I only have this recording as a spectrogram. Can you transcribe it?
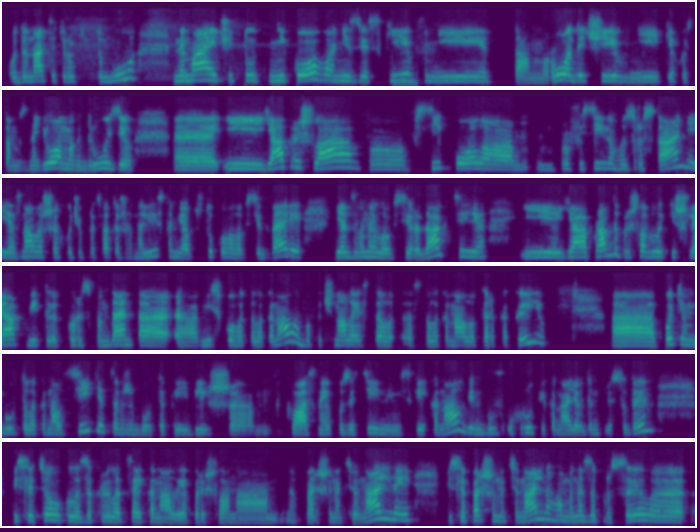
11 е, років тому, не маючи тут нікого, ні зв'язків, ні там родичів, ні якихось там знайомих, друзів. Е, І я прийшла в всі кола професійного зростання. Я знала, що я хочу працювати журналістом. Я обстукувала всі двері, я дзвонила у всі редакції, і я правда прийшла великий шлях від кореспондента е, міського телеканалу, бо починала я з телеканалу ТРК Київ. Потім був телеканал Сіті. Це вже був такий більш е, класний опозиційний міський канал. Він був у групі каналів 1 плюс 1. Після цього, коли закрила цей канал, я перейшла на перший національний. Після першого національного мене запросили е,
